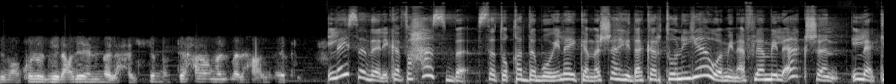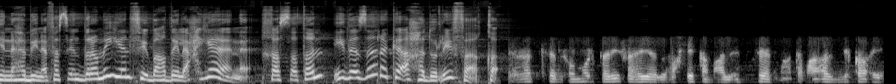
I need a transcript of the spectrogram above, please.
كما نقولوا تزيد عليه الملح السم نتاعها والملح على الماكل ليس ذلك فحسب. ستقدم إليك مشاهد كرتونية ومن أفلام الأكشن لكنها بنفس درامي في بعض الأحيان خاصة إذا زارك أحد الرفاق. أكثر الأمور طريفة هي الحقيقة مع الإنسان مع أصدقائي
